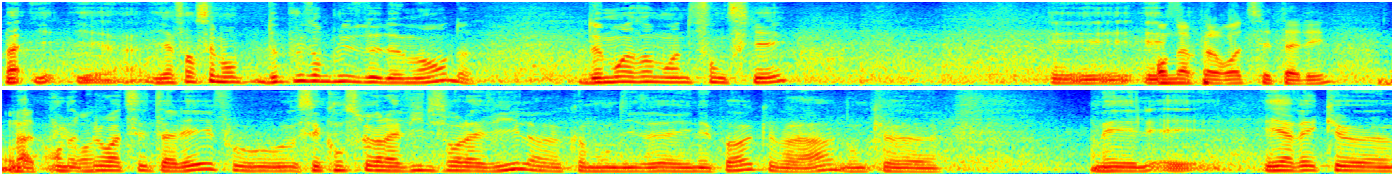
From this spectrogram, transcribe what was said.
Bah, il y, a forcément de plus en plus de demandes, de moins en moins de fonciers on n'a pas le droit de s'étaler On n'a plus, le droit de s'étaler, c'est construire la ville sur la ville, comme on disait à une époque. Voilà. Donc, euh, mais, et, avec euh,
